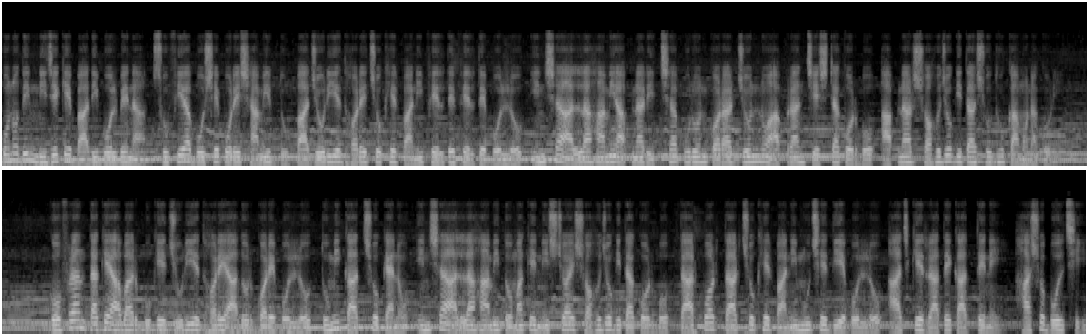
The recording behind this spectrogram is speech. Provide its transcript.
কোনোদিন নিজেকে বাদী বলবে না, সুফিয়া বসে পড়ে স্বামীর দু পা জড়িয়ে ধরে চোখের পানি ফেলতে ফেলতে বলল, ইনশা আল্লাহ আমি আপনার ইচ্ছা পূরণ করার জন্য আপ্রাণ চেষ্টা করব, আপনার সহযোগিতা শুধু কামনা করি। গোফরান তাকে আবার বুকে জুড়িয়ে ধরে আদর করে বলল, তুমি কাঁদছ কেন? ইনশা আল্লাহ আমি তোমাকে নিশ্চয় সহযোগিতা করব। তারপর তার চোখের পানি মুছে দিয়ে বলল, আজকের রাতে কাঁদতে নেই। হাসো বলছি,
